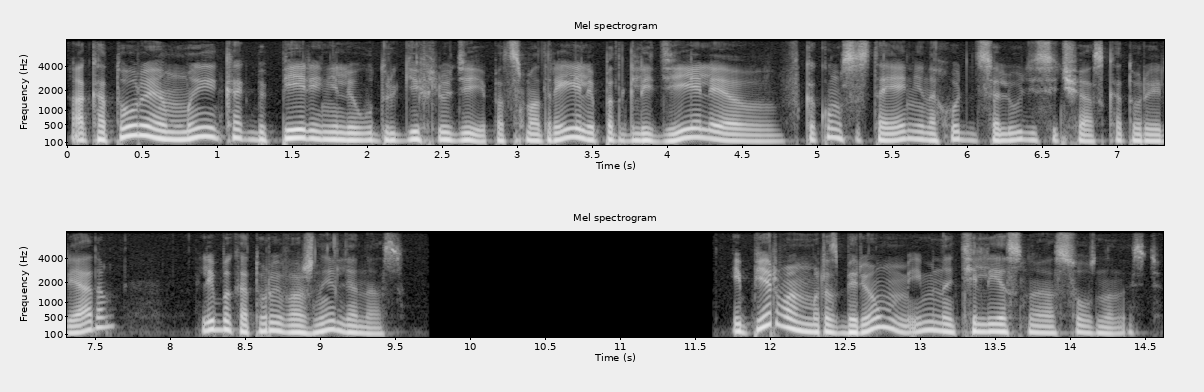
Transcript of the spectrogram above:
а которые мы как бы переняли у других людей, подсмотрели, подглядели, в каком состоянии находятся люди сейчас, которые рядом, либо которые важны для нас. И первым мы разберем именно телесную осознанность.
